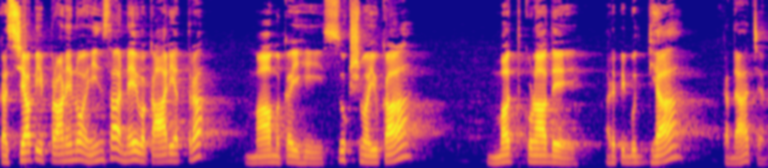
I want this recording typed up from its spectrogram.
કશ્યપી પ્રાણીનો હિંસા નૈવ કાર્યત્ર. મામ કહી સૂક્ષ્મયુકા મત કુણાદે અરપી બુદ્ધ્યા કદાચન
